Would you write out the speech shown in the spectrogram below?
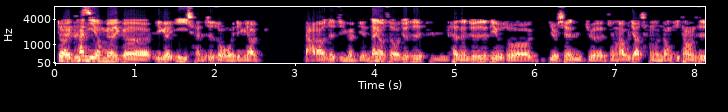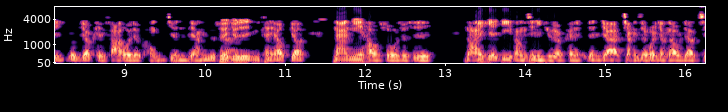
对，看你有没有一个一个议程，就是说我一定要。达到这几个点，但有时候就是可能就是，例如说，有些人觉得讲到比较长的东西，通常是有比较可以发挥的空间这样子，所以就是你可能要比较拿捏好，说就是哪一些地方是你觉得可能人家讲者会讲到比较精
